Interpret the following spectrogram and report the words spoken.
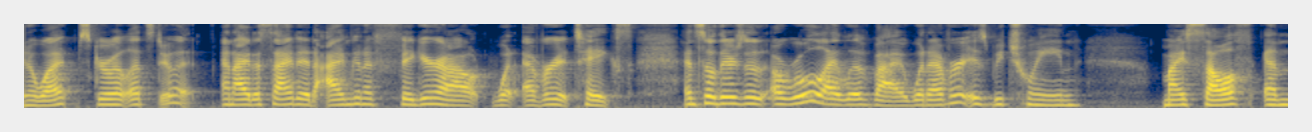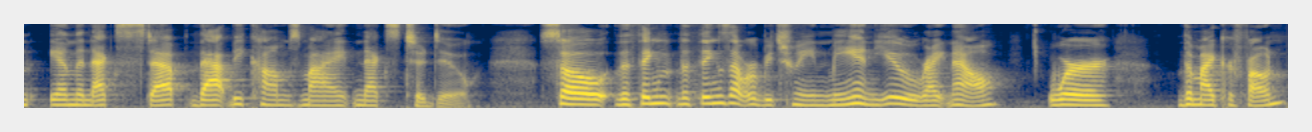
know what? Screw it. Let's do it. And I decided I'm going to figure out whatever it takes. And so there's a, a rule I live by whatever is between myself and and the next step that becomes my next to do so the thing the things that were between me and you right now were the microphone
